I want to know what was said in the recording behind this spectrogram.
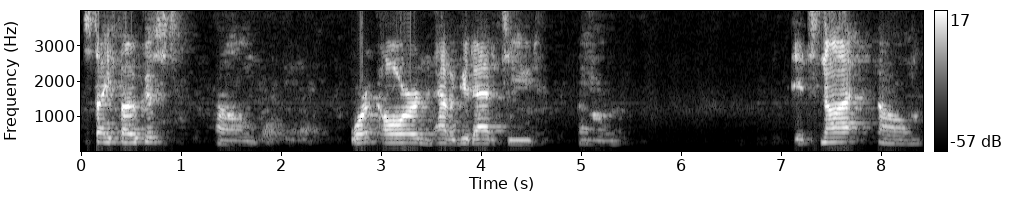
stay focused, um, work hard, and have a good attitude. Um, it's not um,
